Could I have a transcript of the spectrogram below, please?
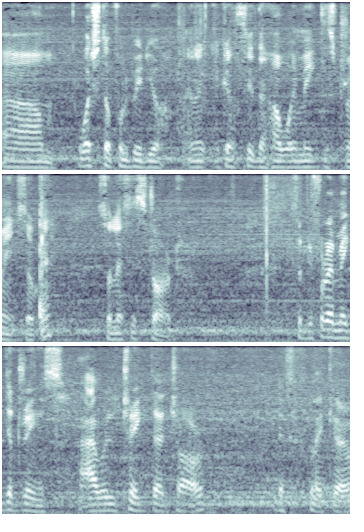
um, watch the full video and you can see the how I make these drinks okay so let's start so before I make the drinks I will take the jar. Like uh,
